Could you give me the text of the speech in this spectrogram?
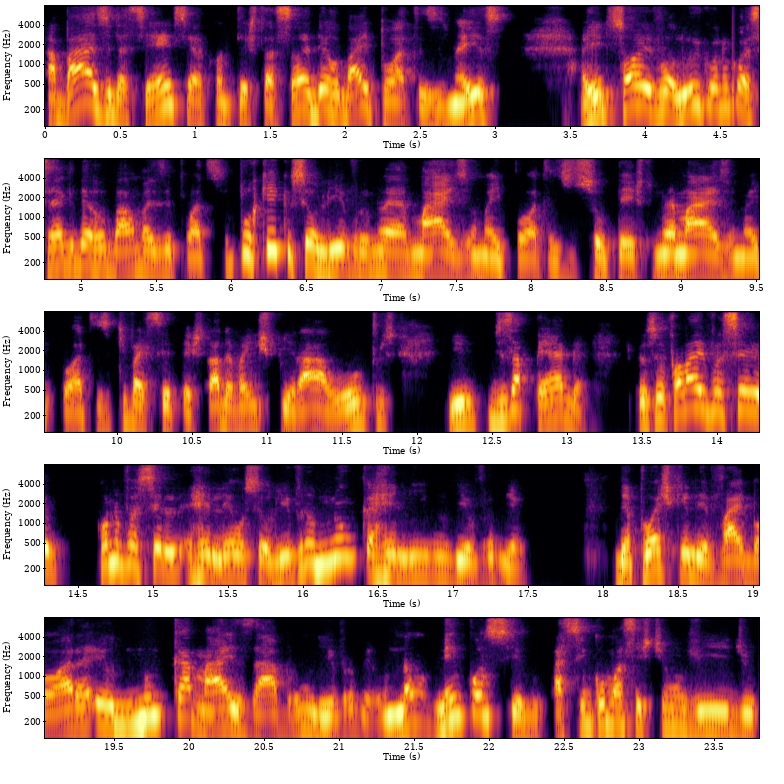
a base da ciência, a contestação é derrubar hipóteses, não é isso? A gente só evolui quando consegue derrubar umas hipóteses. Por que, que o seu livro não é mais uma hipótese, o seu texto não é mais uma hipótese que vai ser testada, vai inspirar outros e desapega? A pessoa fala, ah, você, quando você releu o seu livro, eu nunca reli um livro meu. Depois que ele vai embora, eu nunca mais abro um livro meu. Não, nem consigo. Assim como assistir um vídeo,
